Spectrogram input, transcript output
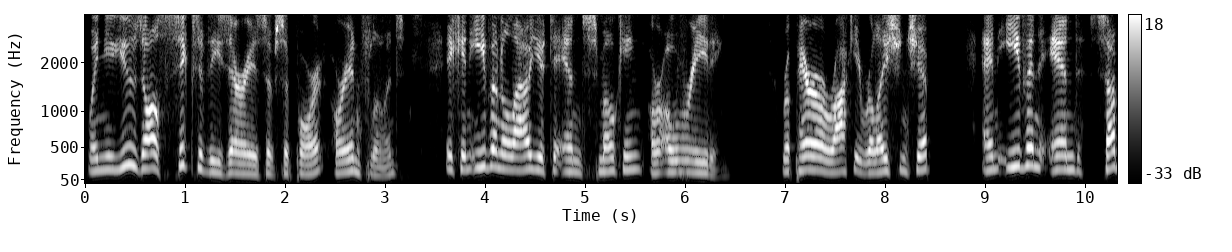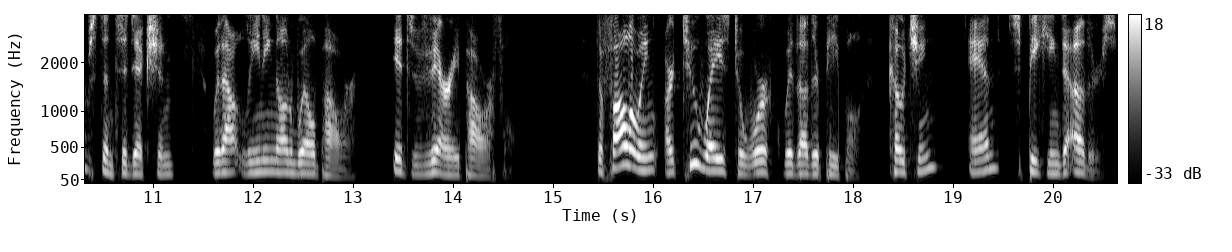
When you use all six of these areas of support or influence, it can even allow you to end smoking or overeating, repair a rocky relationship, and even end substance addiction without leaning on willpower. It's very powerful. The following are two ways to work with other people coaching and speaking to others.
